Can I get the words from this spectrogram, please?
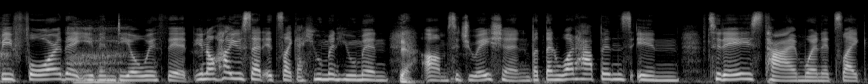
before they even deal with it. You know how you said it's like a human human Yeah. um, situation, but then what happens in today's time when it's like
